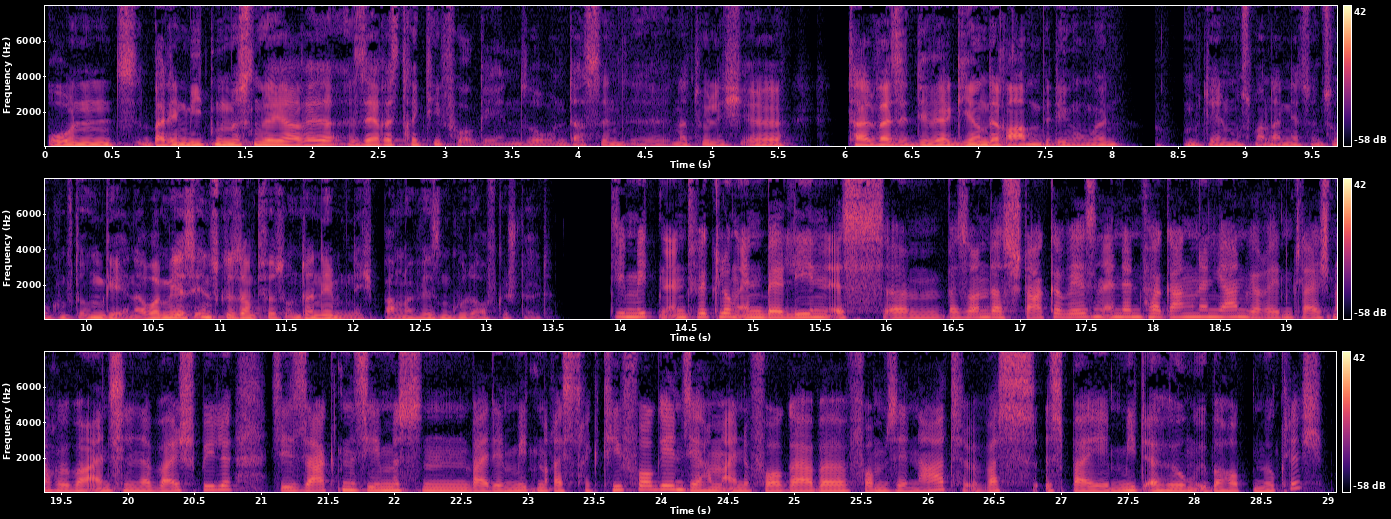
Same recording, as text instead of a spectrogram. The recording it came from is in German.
Und bei den Mieten müssen wir ja sehr restriktiv vorgehen. So und das sind äh, natürlich äh, teilweise divergierende Rahmenbedingungen. Und mit denen muss man dann jetzt in Zukunft umgehen. Aber mir ist insgesamt fürs Unternehmen nicht bange. Wir sind gut aufgestellt. Die Mietenentwicklung in Berlin ist ähm, besonders stark gewesen in den vergangenen Jahren. Wir reden gleich noch über einzelne Beispiele. Sie sagten, Sie müssen bei den Mieten restriktiv vorgehen. Sie haben eine Vorgabe vom Senat. Was ist bei Mieterhöhungen überhaupt möglich?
